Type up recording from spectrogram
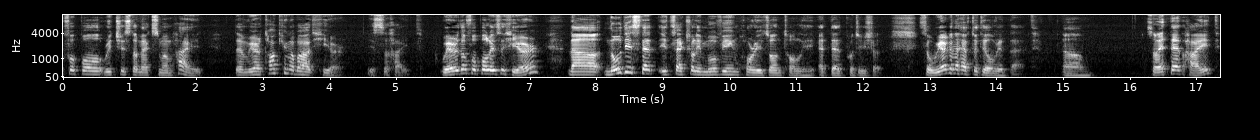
football reaches the maximum height, then we are talking about here, this height. Where the football is here, now notice that it's actually moving horizontally at that position. So we are gonna have to deal with that. Um, so at that height,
